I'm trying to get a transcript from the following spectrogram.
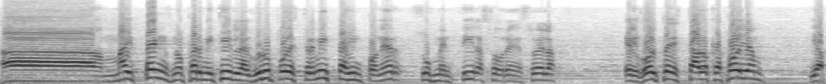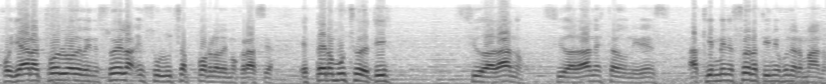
a Mike Pence no permitirle al grupo de extremistas imponer sus mentiras sobre Venezuela, el golpe de Estado que apoyan y apoyar al pueblo de Venezuela en su lucha por la democracia. Espero mucho de ti, ciudadano, ciudadana estadounidense. Aquí en Venezuela tienes un hermano.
